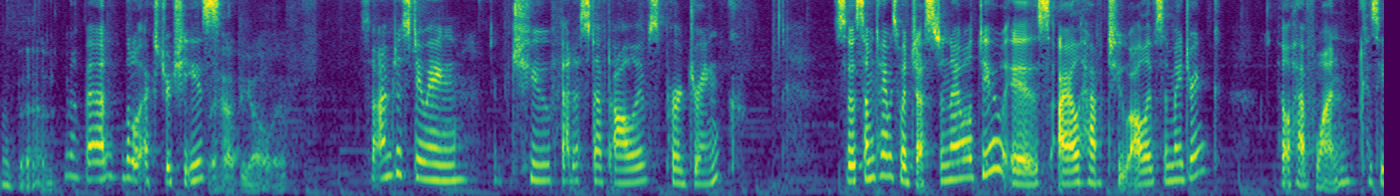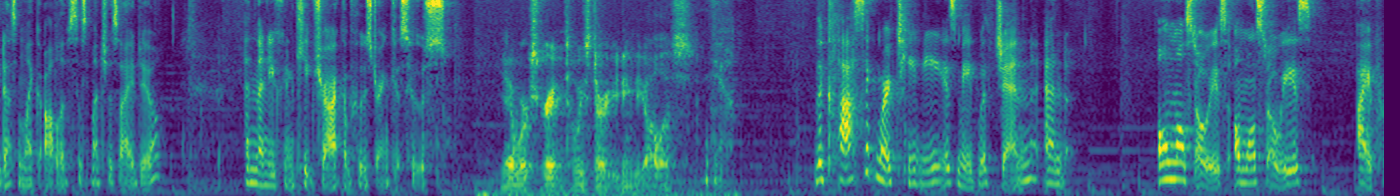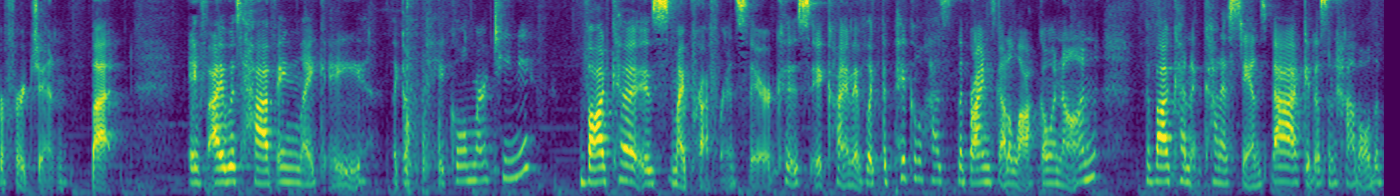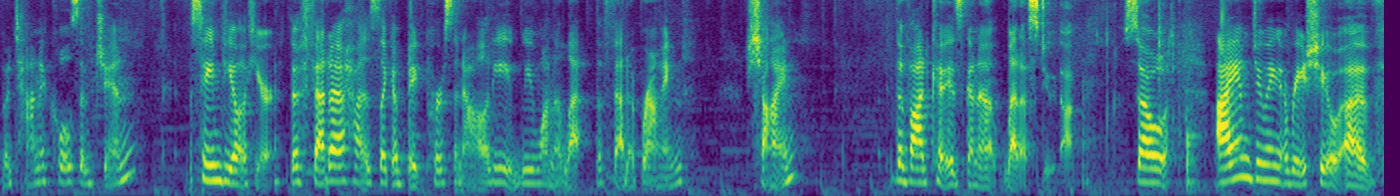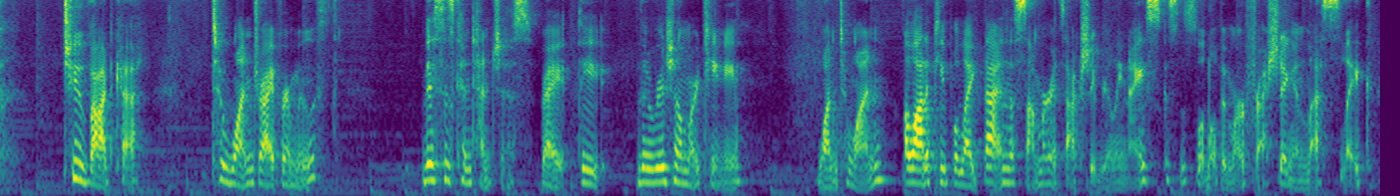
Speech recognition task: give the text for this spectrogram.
Not bad. Not bad. A little extra cheese. It's a happy olive. So I'm just doing two feta stuffed olives per drink. So sometimes what Justin and I will do is I'll have two olives in my drink. He'll have one because he doesn't like olives as much as I do. And then you can keep track of whose drink is whose. Yeah, it works great until we start eating the olives. Yeah. The classic martini is made with gin and almost always, almost always, I prefer gin. But if I was having like a like a pickle martini, vodka is my preference there because it kind of like the pickle has the brine's got a lot going on. The vodka kind of, kind of stands back. It doesn't have all the botanicals of gin. Same deal here. The feta has like a big personality. We want to let the feta brine shine, the vodka is gonna let us do that. So I am doing a ratio of two vodka to one dry vermouth. This is contentious, right? The, the original martini, one to one. A lot of people like that in the summer. It's actually really nice because it's a little bit more refreshing and less like,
